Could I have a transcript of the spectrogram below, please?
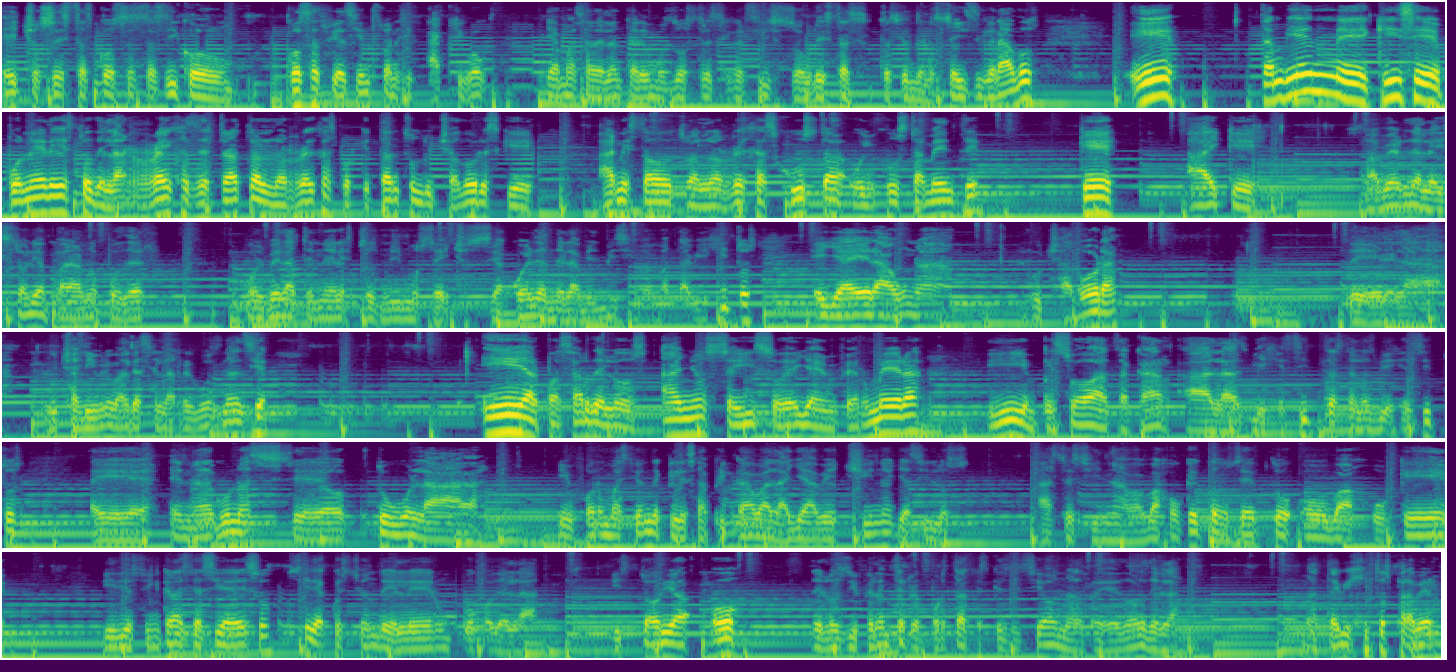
hechos estas cosas así con cosas fehacientes van a decir ah, ya más adelante haremos dos tres ejercicios sobre esta situación de los 6 grados. Y también me quise poner esto de las rejas, de trato a las rejas, porque tantos luchadores que han estado tras las rejas justa o injustamente, que hay que saber de la historia para no poder volver a tener estos mismos hechos. ¿Se acuerdan de la mismísima Mataviejitos? Ella era una luchadora de la lucha libre, válgase la redundancia, y al pasar de los años se hizo ella enfermera y empezó a atacar a las viejecitas, a los viejecitos. Eh, en algunas se obtuvo la información de que les aplicaba la llave china y así los asesinaba. ¿Bajo qué concepto o bajo qué idiosincrasia hacía eso? Sería cuestión de leer un poco de la historia o de los diferentes reportajes que se hicieron alrededor de la mata viejitos para ver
